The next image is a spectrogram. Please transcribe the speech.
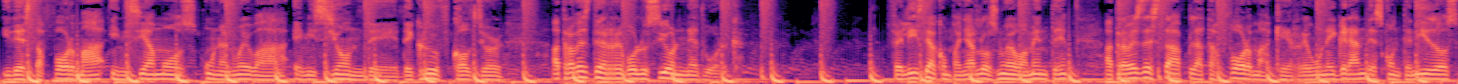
Y de esta forma iniciamos una nueva emisión de The Groove Culture a través de Revolución Network. Feliz de acompañarlos nuevamente a través de esta plataforma que reúne grandes contenidos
